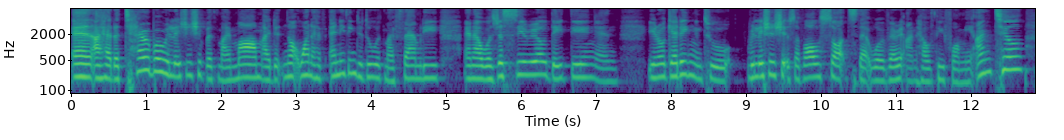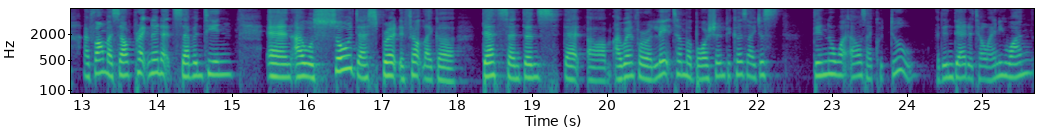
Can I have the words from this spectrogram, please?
And I had a terrible relationship with my mom. I did not want to have anything to do with my family. And I was just serial dating and, you know, getting into relationships of all sorts that were very unhealthy for me until I found myself pregnant at 17. And I was so desperate, it felt like a death sentence that um, I went for a late term abortion because I just didn't know what else I could do. I didn't dare to tell anyone.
